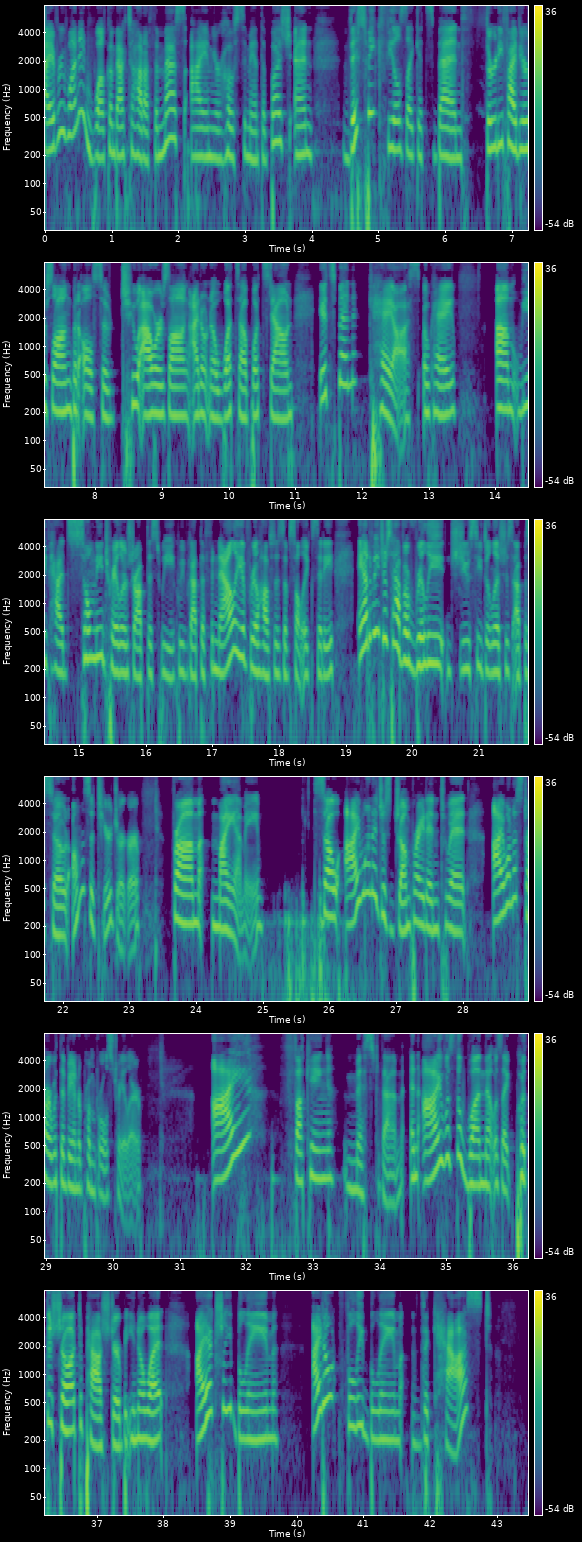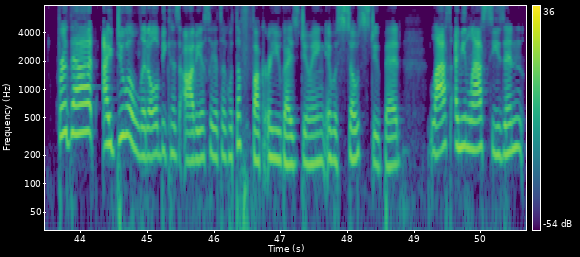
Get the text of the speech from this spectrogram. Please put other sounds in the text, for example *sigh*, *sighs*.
Hi, everyone, and welcome back to Hot Off the Mess. I am your host, Samantha Bush, and this week feels like it's been 35 years long, but also two hours long. I don't know what's up, what's down. It's been chaos, okay? Um, we've had so many trailers drop this week. We've got the finale of Real Houses of Salt Lake City, and we just have a really juicy, delicious episode, almost a tearjerker, from Miami. So I want to just jump right into it. I want to start with the Vanderpump Rules trailer. I fucking missed them. And I was the one that was like, put the show out to pasture. But you know what? I actually blame, I don't fully blame the cast for that. I do a little because obviously it's like, what the fuck are you guys doing? It was so stupid. Last, I mean, last season,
